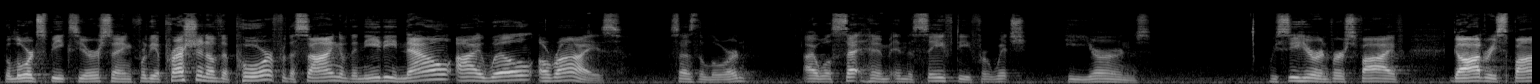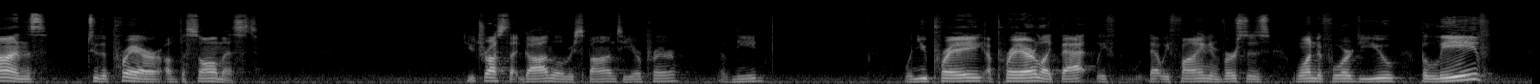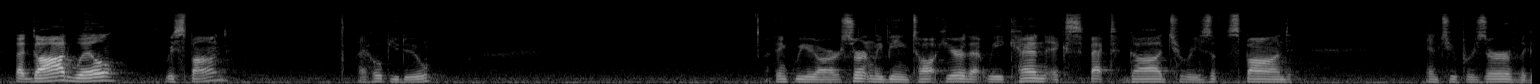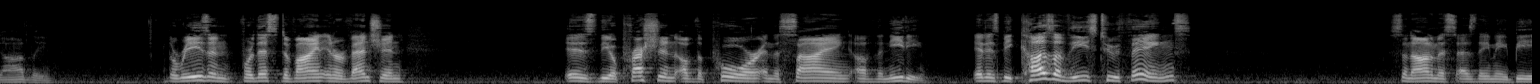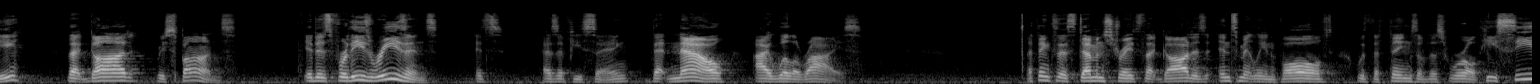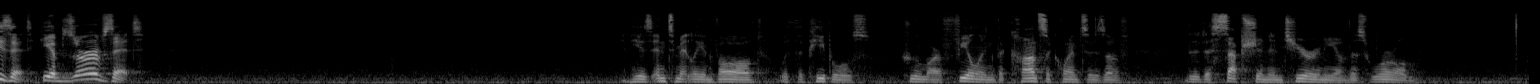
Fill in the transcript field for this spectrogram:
The Lord speaks here, saying, For the oppression of the poor, for the sighing of the needy, now I will arise, says the Lord. I will set him in the safety for which he yearns. We see here in verse 5, God responds to the prayer of the psalmist. Do you trust that God will respond to your prayer of need? When you pray a prayer like that we, that we find in verses 1 to 4, do you believe that God will respond? I hope you do. I think we are certainly being taught here that we can expect God to respond and to preserve the godly. The reason for this divine intervention is the oppression of the poor and the sighing of the needy. It is because of these two things, synonymous as they may be, that God responds. It is for these reasons, it's as if he's saying, that now I will arise. I think this demonstrates that God is intimately involved with the things of this world. He sees it, He observes it. And He is intimately involved with the peoples whom are feeling the consequences of the deception and tyranny of this world.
